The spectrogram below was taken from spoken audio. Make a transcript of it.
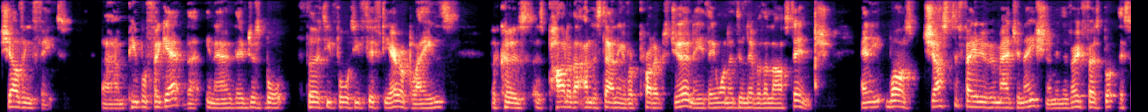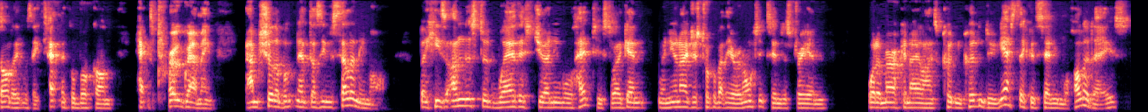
shelving fees. Um, people forget that, you know, they've just bought 30, 40, 50 aeroplanes because as part of that understanding of a product's journey, they want to deliver the last inch. And it was just a failure of imagination. I mean, the very first book they sold, it was a technical book on hex programming. I'm sure the book never doesn't even sell anymore. But he's understood where this journey will head to. So again, when you and I just talk about the aeronautics industry and what American Airlines could and couldn't do, yes, they could sell you more holidays,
